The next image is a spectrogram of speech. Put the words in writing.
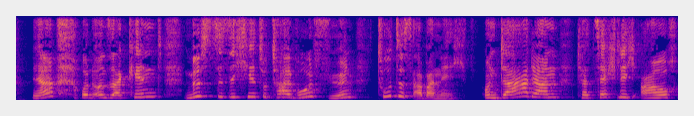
ja, und unser Kind müsste sich hier total wohlfühlen, tut es aber nicht. Und da dann tatsächlich auch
